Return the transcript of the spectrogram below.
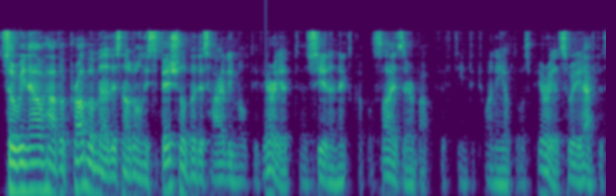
So we now have a problem that is not only spatial, but is highly multivariate. As see in the next couple of slides, there are about 15 to 20 of those periods. So we have to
